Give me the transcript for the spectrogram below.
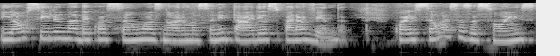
e auxílio na adequação às normas sanitárias para a venda. Quais são essas ações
